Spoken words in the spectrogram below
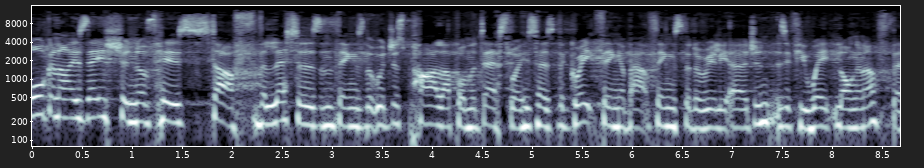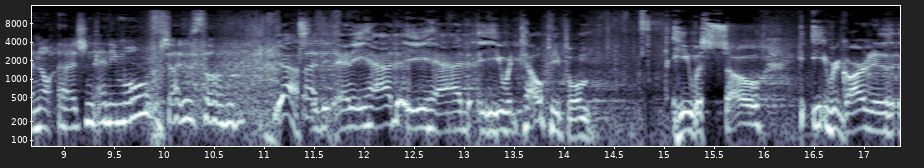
organization of his stuff the letters and things that would just pile up on the desk where he says the great thing about things that are really urgent is if you wait long enough they're not urgent anymore which I just thought. Yes, But- and he had he had he would tell people he was so he regarded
